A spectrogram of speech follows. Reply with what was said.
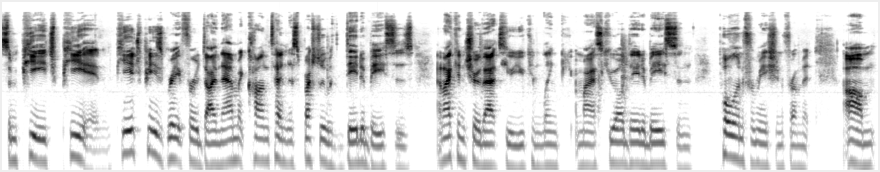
some PHP in. PHP is great for dynamic content, especially with databases, and I can show that to you. You can link a MySQL database and pull information from it. Um,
